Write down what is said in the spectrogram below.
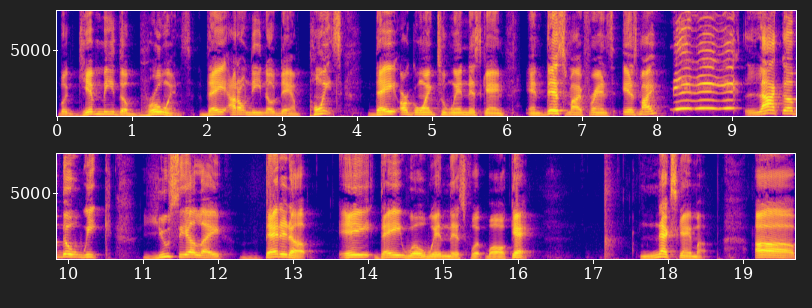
but give me the Bruins. They I don't need no damn points. They are going to win this game. And this, my friends, is my lock of the week. UCLA bet it up. They will win this football game. Next game up uh,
